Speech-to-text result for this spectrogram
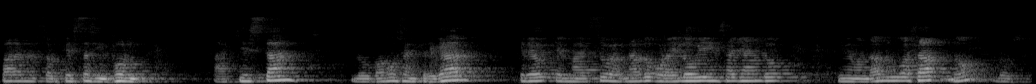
para nuestra orquesta sinfónica. Aquí están, los vamos a entregar. Creo que el maestro Bernardo por ahí lo vi ensayando y me mandaron un WhatsApp, ¿no? Los,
